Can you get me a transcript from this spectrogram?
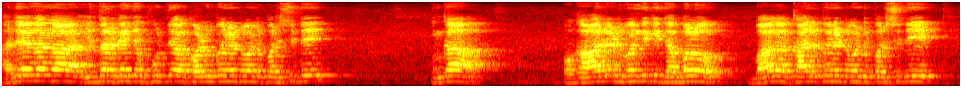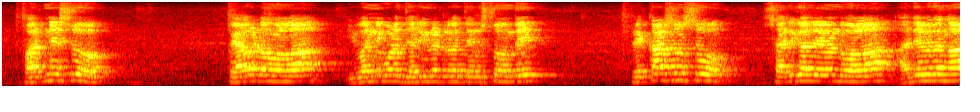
అదేవిధంగా ఇద్దరికైతే పూర్తిగా కళ్ళుపోయినటువంటి పరిస్థితి. ఇంకా ఒక ఆరేడు మందికి దెబ్బలు బాగా కాలిపోయినటువంటి పరిస్థితి. ఫర్నిస్ పేలడం వల్ల ఇవన్నీ కూడా జరిగినట్లుగా తెలుస్తోంది. ప్రికాషన్స్ సరిగా లేనందువల్ల అదేవిధంగా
